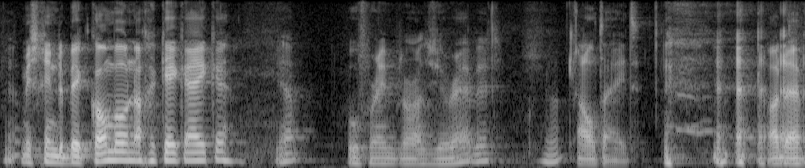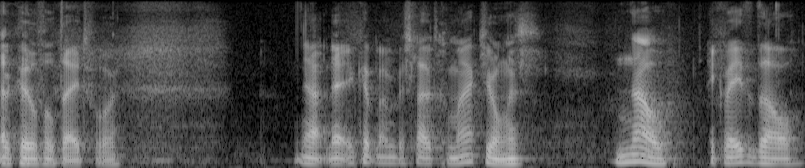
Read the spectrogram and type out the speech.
Ja. Misschien de Big Combo nog een keer kijken. ja Who Framed Roger Rabbit? Altijd. oh, daar heb ik heel veel tijd voor. Ja, nee, ik heb mijn besluit gemaakt, jongens. Nou, Ik weet het al.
